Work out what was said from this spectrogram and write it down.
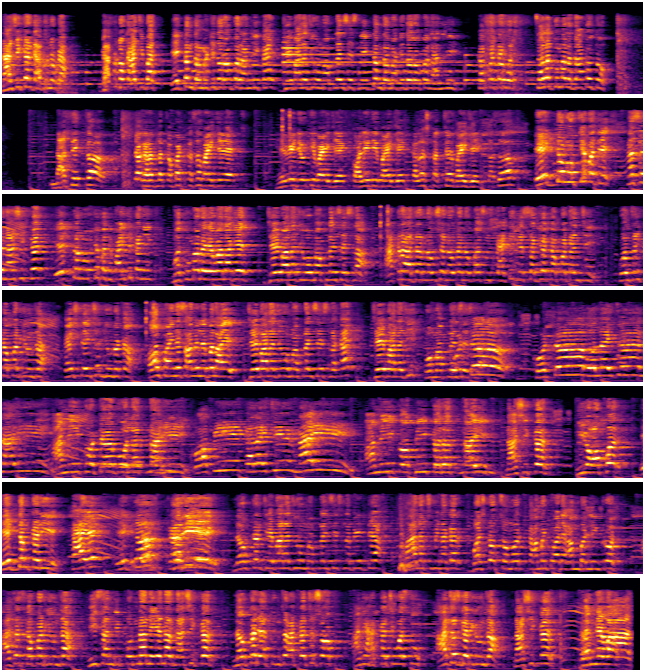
नाशिककर घाबरू नका. घाबरू नका अजिबात. एकदम धमाकेदार ऑफर आणली. काय? जय बालाजी होम अप्लायन्सेसने एकदम धमाकेदार ऑफर आणली. कपाटावर. चला तुम्हाला दाखवतो. नाशिककर तुमच्या घरातलं कपाट कसं पाहिजे? हेवी ड्युटी पाहिजे क्वालिटी पाहिजे कलर स्ट्रक्चर पाहिजे. कसं? एकदम ओके मध्ये. कसं नाशिककर? एकदम ओके मध्ये. पाहिजे का नाही? मग तुम्हाला यावं लागेल. जय बालाजी होम अप्लायन्सेसला. अकरा हजार नऊशे नव्याण्णवपासून स्टॅटिक आहे सगळ्या कपाटांची. कोणतंही कपाट घेऊन जा. काहीच टेन्शन घेऊ नका. ऑल फायनान्स अवेलेबल आहे. जय बालाजी होम अप्लायन्सेसला काय? जय बालाजी होम अप्लायन्सेस खोट बोलायचं नाही. आम्ही खोट बोलत नाही. कॉपी करायची नाही. आम्ही कॉफी करत नाही. नाशिककर ही ऑफर एकदम आहे. काय एकदम खरी आहे. लवकर जे बालाजी होम अप्लायन्सेसला भेट द्या. महालक्ष्मी नगर बस स्टॉप समोर कामंटवाडे आंबड लिंक रोड आजच कपाट घेऊन जा. ही संधी पुन्हा नाही येणार नाशिककर. लवकर या तुमचं हक्काचं शॉप आणि हक्काची वस्तू. आजच घरी घेऊन जा. नाशिककर. धन्यवाद.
